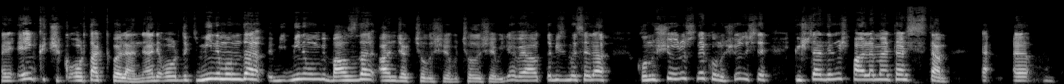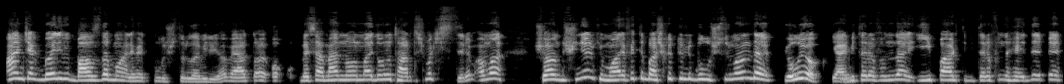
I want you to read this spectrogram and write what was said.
hani en küçük ortak bölen yani oradaki minimumda minimum bir bazda ancak çalışıyor çalışabiliyor veyahut da biz mesela konuşuyoruz ne konuşuyoruz işte güçlendirilmiş parlamenter sistem ancak böyle bir bazda muhalefet buluşturulabiliyor. Veyahut da o, mesela ben normalde onu tartışmak isterim ama şu an düşünüyorum ki muhalefeti başka türlü buluşturmanın da yolu yok. Yani bir tarafında İyi Parti, bir tarafında HDP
